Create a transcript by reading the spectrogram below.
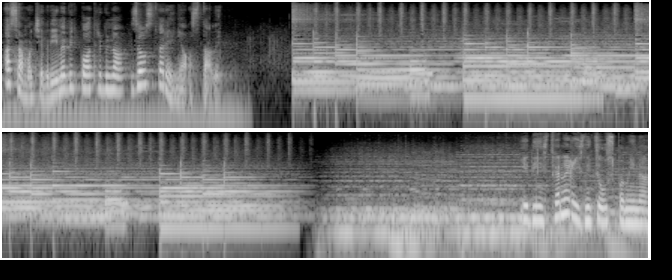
a samo će vrijeme biti potrebno za ostvarenje ostali. Jedinstvena riznica uspomina.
